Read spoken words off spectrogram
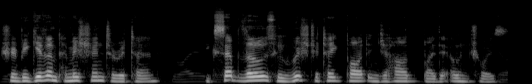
should be given permission to return, except those who wish to take part in jihad by their own choice.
